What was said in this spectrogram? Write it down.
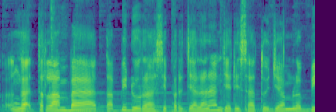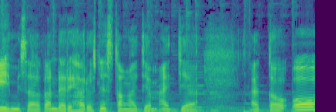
nggak terlambat, tapi durasi perjalanan jadi satu jam lebih, misalkan dari harusnya setengah jam aja. Atau oh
